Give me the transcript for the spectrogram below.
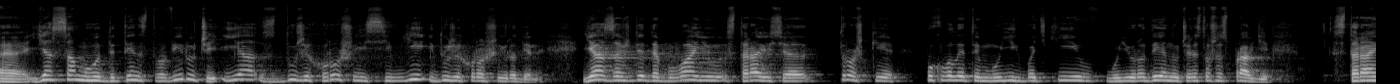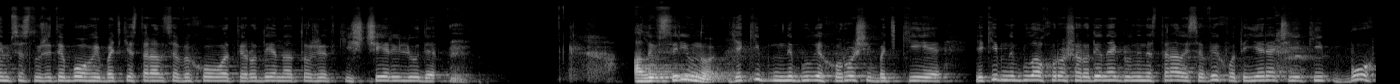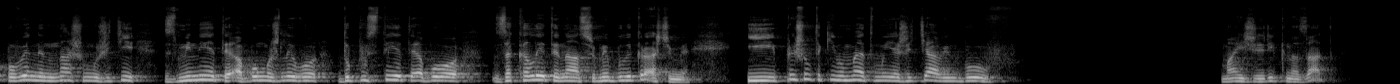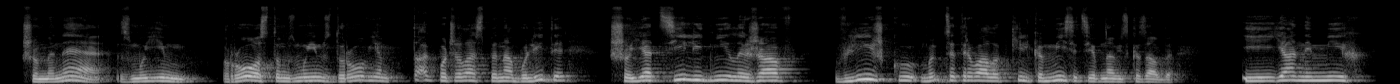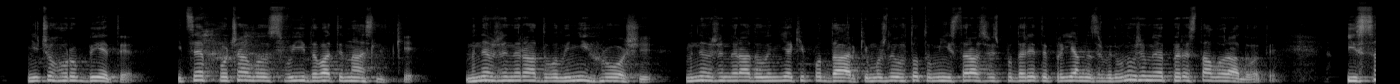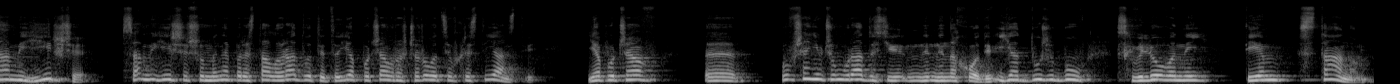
Е, Я з самого дитинства віруючий, і я з дуже хорошої сім'ї і дуже хорошої родини. Я завжди, де буваю, стараюся трошки похвалити моїх батьків, мою родину через те, що справді стараємося служити Богу, і батьки старалися виховувати, родина теж такі щирі люди. Але все рівно, які б не були хороші батьки, які б не була хороша родина, як би вони не старалися виховати, є речі, які Бог повинен в нашому житті змінити, або, можливо, допустити, або закалити нас, щоб ми були кращими. І прийшов такий момент в моє життя, він був майже рік назад, що мене з моїм ростом, з моїм здоров'ям так почала спина боліти, що я цілі дні лежав в ліжку. Це тривало кілька місяців, я б навіть сказав би. І я не міг нічого робити. І це почало свої давати наслідки. Мене вже не радували ні гроші, мене вже не радували ніякі подарки. Можливо, хтось мені старався щось подарити, приємне зробити. Воно вже мене перестало радувати. І саме гірше, саме гірше, що мене перестало радувати, то я почав розчаровуватися в християнстві. Я почав е, взагалі ні в чому радості не знаходив. І я дуже був схвильований тим станом.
